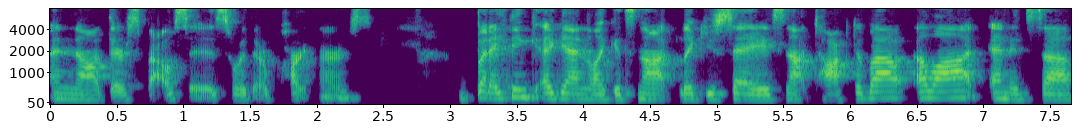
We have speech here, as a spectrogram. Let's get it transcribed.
and not their spouses or their partners but I think again, like it's not like you say, it's not talked about a lot, and it's uh,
